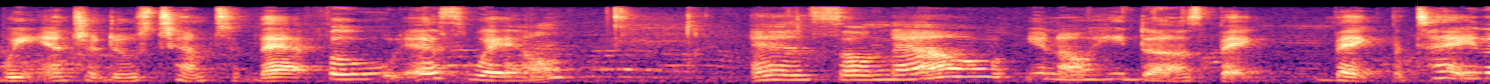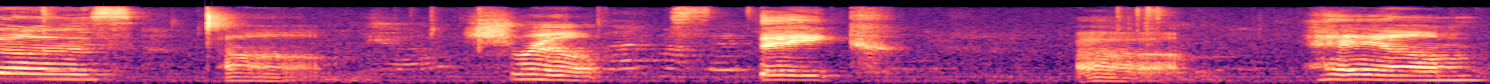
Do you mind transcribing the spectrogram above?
we introduced him to that food as well. And so now, you know, he does bake baked potatoes, um, shrimp, steak, um, ham,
